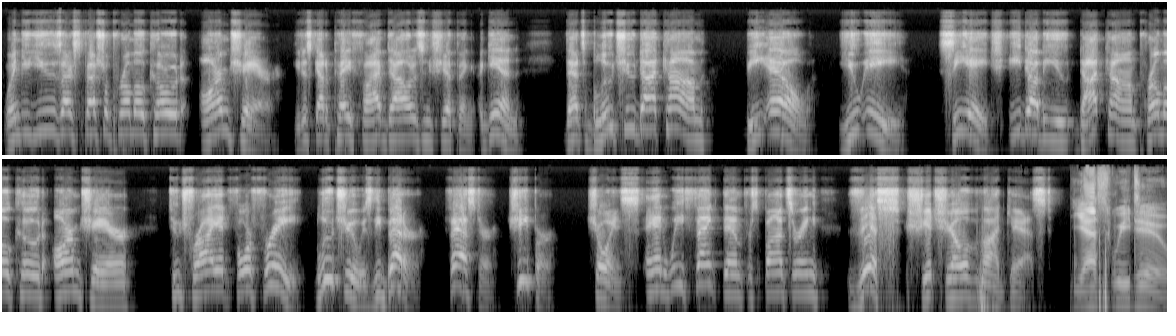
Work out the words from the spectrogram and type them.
when you use our special promo code armchair. You just got to pay $5 in shipping. Again, that's bluechew.com, B L U E C H E W.com, promo code armchair to try it for free. Blue Chew is the better, faster, cheaper choice. And we thank them for sponsoring this shit show of a podcast. Yes, we do.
